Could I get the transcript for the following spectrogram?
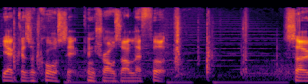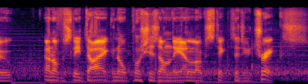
Yeah, because of course it controls our left foot. So, and obviously diagonal pushes on the analog stick to do tricks.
